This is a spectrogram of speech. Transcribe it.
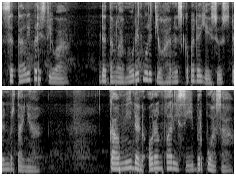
Sekali peristiwa, datanglah murid-murid Yohanes kepada Yesus dan bertanya, "Kami dan orang Farisi berpuasa,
